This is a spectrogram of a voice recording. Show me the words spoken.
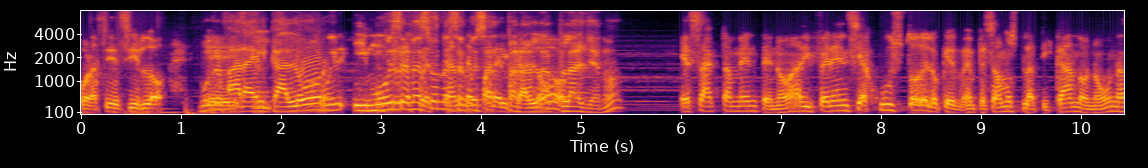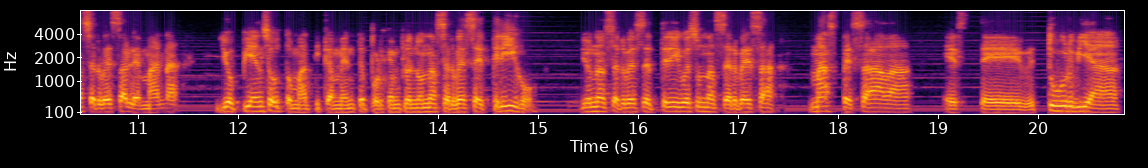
por así decirlo. para el calor. y muy, refrescante para el para la playa, ¿no? Exactamente, ¿no? A diferencia justo de lo que empezamos platicando, ¿no? Una cerveza alemana, yo pienso automáticamente, por ejemplo, en una cerveza de trigo. Y una cerveza de trigo es una cerveza más pesada, este, turbia,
